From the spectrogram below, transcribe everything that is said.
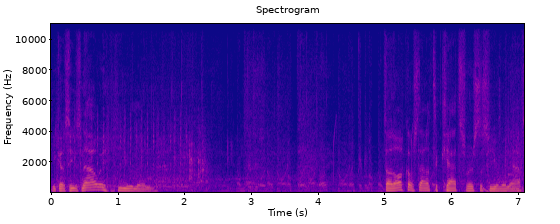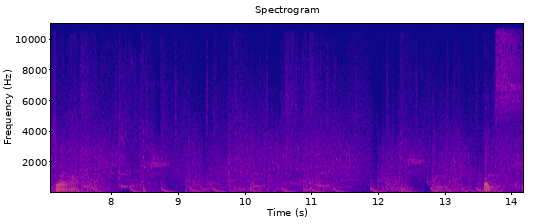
Because he's now a human. So it all comes down to cats versus human after all. Thanks.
